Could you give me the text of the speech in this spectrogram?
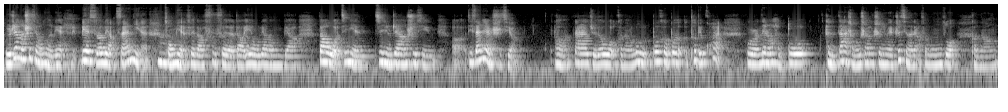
我觉得这样的事情我可能练练习了两三年，从免费到付费的到业务量的目标，到我今年进行这样的事情，呃，第三件事情，嗯、大家觉得我可能录播客播的特别快，或者内容很多，很大程度上是因为之前的两份工作可能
